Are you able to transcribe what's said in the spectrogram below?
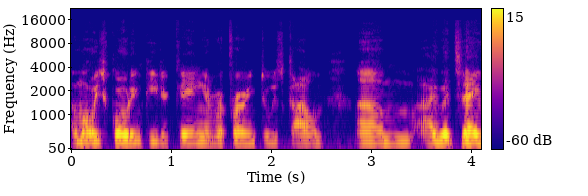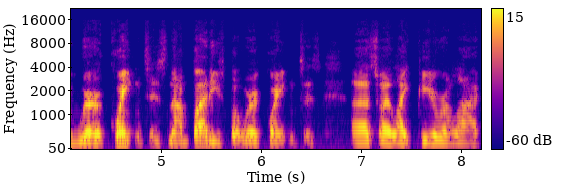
I'm always quoting Peter King and referring to his column. Um, I would say we're acquaintances, not buddies, but we're acquaintances. Uh, so I like Peter a lot.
